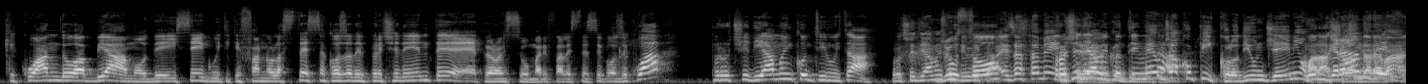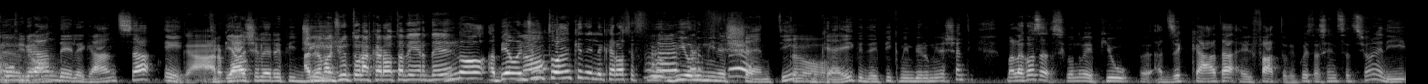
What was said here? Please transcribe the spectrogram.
Che quando abbiamo dei seguiti che fanno la stessa cosa del precedente, eh, però insomma rifà le stesse cose qua, procediamo in continuità. Procediamo in Giusto? continuità. Esattamente. Procediamo in È continuità. un gioco piccolo di un genio, ma con lascialo andare grande, avanti. con no? grande eleganza e Garbo. ti piace l'RPG? Abbiamo aggiunto una carota verde? No, abbiamo No? aggiunto anche delle carote Eh, bioluminescenti, perfetto. ok, quindi dei Pikmin bioluminescenti, ma la cosa secondo me più eh, azzeccata è il fatto che questa sensazione di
